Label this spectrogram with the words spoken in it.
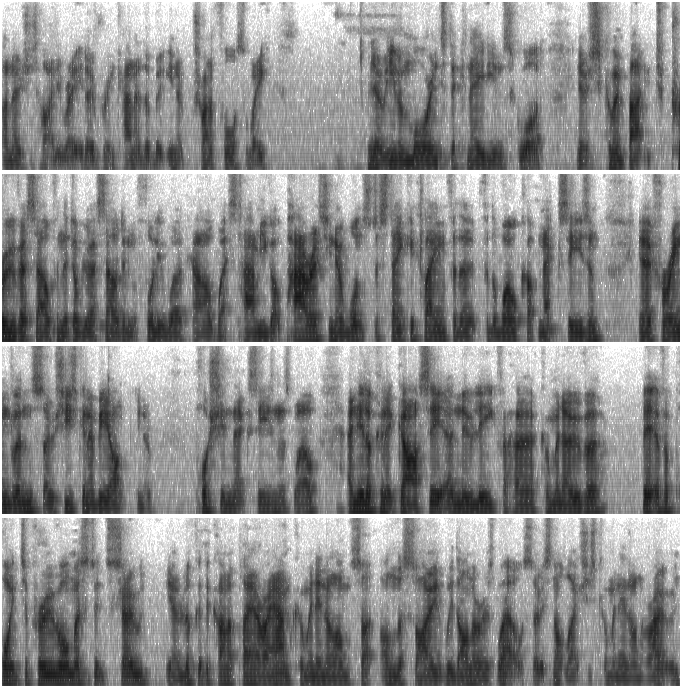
I know she's highly rated over in Canada, but you know, trying to force a way, you know, even more into the Canadian squad. You know, she's coming back to prove herself in the WSL. Didn't fully work out West Ham. You got Parris, you know, wants to stake a claim for the for the World Cup next season. You know, for England, so she's going to be on, you know, pushing next season as well. And you're looking at Garcia, a new league for her coming over, bit of a point to prove, almost to show, you know, look at the kind of player I am coming in alongside on the side with Ona as well. So it's not like she's coming in on her own.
